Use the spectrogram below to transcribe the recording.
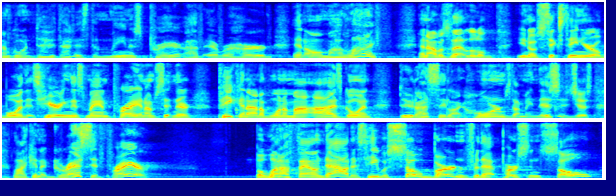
I'm going, dude, that is the meanest prayer I've ever heard in all my life. And I was that little, you know, 16 year old boy that's hearing this man pray, and I'm sitting there peeking out of one of my eyes, going, dude, I see like horns. I mean, this is just like an aggressive prayer. But what I found out is he was so burdened for that person's soul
